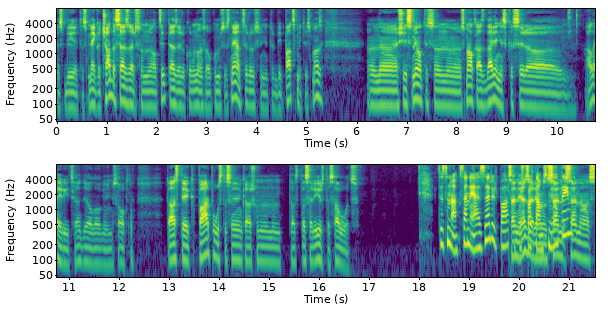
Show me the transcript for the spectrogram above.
kas bija tas mega čadas ezers un vēl citi ezeri, kuru nosaukumus es neatceros. Viņi tur bija 11 vismaz. Un šīs smiltis un smalkās daļiņas, kas ir alērīts, ja geologi viņu sauktu, tās tiek pārpūstas vienkārši, un, un tas, tas arī ir tas avots. Tas sanāk, senie ezeri ir pārstāvji par tām un sen, smiltīm. senās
